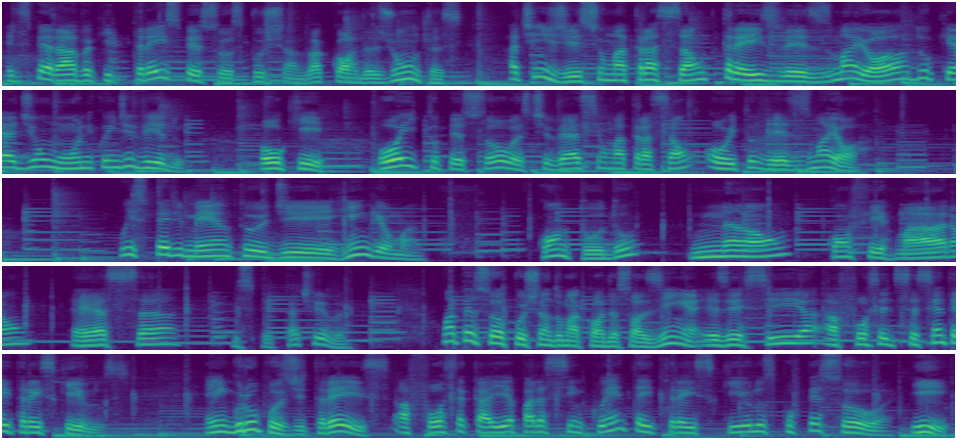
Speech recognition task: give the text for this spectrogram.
Ele esperava que três pessoas puxando a corda juntas atingisse uma atração três vezes maior do que a de um único indivíduo, ou que oito pessoas tivessem uma atração oito vezes maior. O experimento de Ringelmann, contudo, não confirmaram essa expectativa. Uma pessoa puxando uma corda sozinha exercia a força de 63 quilos em grupos de três, a força caía para 53 quilos por pessoa e,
